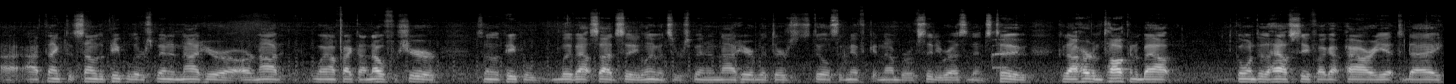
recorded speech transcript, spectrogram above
I, I think that some of the people that are spending the night here are, are not, well, in fact, I know for sure some of the people live outside city limits are spending the night here, but there's still a significant number of city residents too. Because I heard them talking about going to the house to see if I got power yet today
